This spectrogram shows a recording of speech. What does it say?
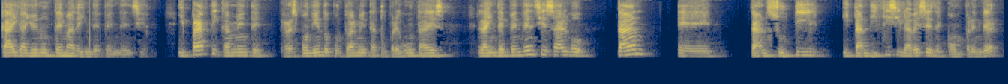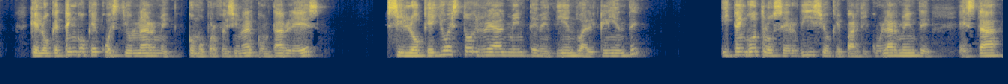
caiga yo en un tema de independencia. Y prácticamente, respondiendo puntualmente a tu pregunta, es, la independencia es algo tan, eh, tan sutil y tan difícil a veces de comprender que lo que tengo que cuestionarme como profesional contable es si lo que yo estoy realmente vendiendo al cliente y tengo otro servicio que particularmente está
